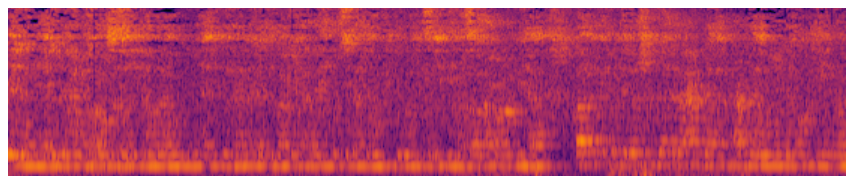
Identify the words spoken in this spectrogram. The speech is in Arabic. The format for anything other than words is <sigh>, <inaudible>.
إلا من أجل أن فأوصى سيده له من أجل الدرهم التي بقي عليه أرسل له في ثلث سيده فصار حرا بها. قال إن كنت لو شدت عبده عند موته أو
